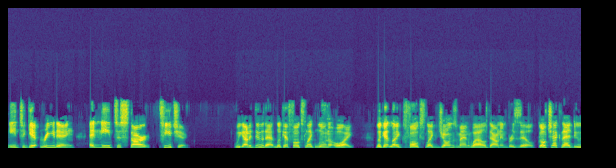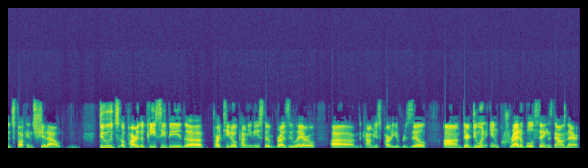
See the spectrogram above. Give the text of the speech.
need to get reading and need to start teaching. We got to do that. Look at folks like Luna Oi. Look at like folks like Jones Manoel down in Brazil. Go check that dude's fucking shit out. Dude's a part of the PCB, the Partido Comunista Brasileiro, um, the Communist Party of Brazil. Um, they're doing incredible things down there.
